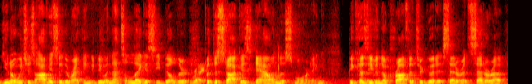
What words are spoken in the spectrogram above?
you know, which is obviously the right thing to do, and that's a legacy builder. Right. But the stock is down this morning because even though profits are good, et cetera, et cetera,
